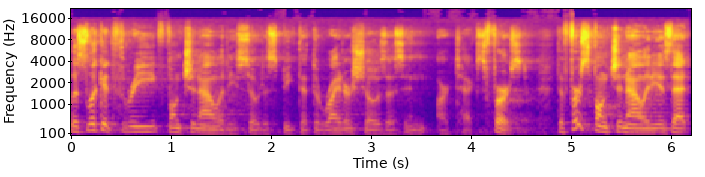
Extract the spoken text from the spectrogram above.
let's look at three functionalities, so to speak, that the writer shows us in our text. First, the first functionality is that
